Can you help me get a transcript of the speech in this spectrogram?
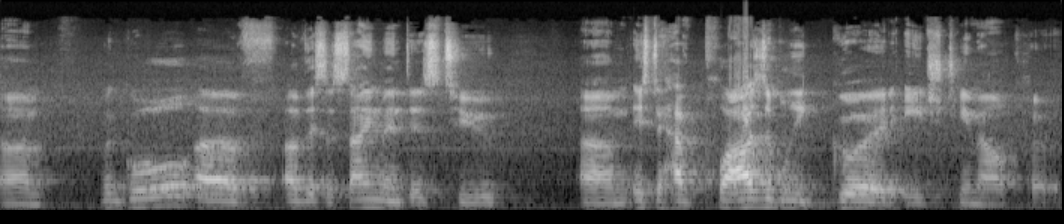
Um, the goal of, of this assignment is to, um, is to have plausibly good HTML code.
